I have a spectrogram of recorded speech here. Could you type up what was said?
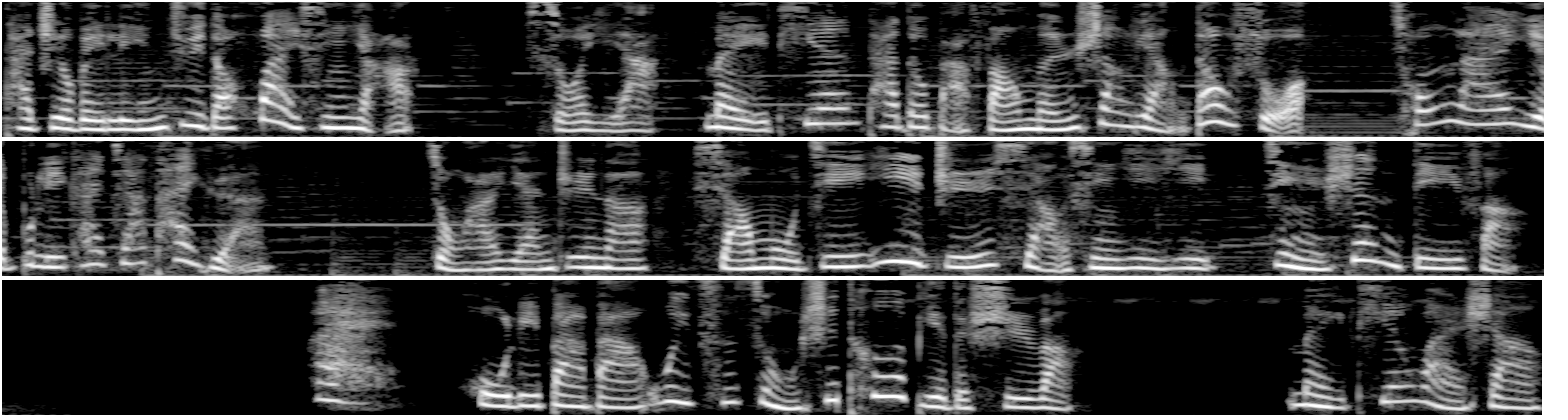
他这位邻居的坏心眼儿，所以啊。每天，他都把房门上两道锁，从来也不离开家太远。总而言之呢，小母鸡一直小心翼翼、谨慎提防。唉，狐狸爸爸为此总是特别的失望。每天晚上，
